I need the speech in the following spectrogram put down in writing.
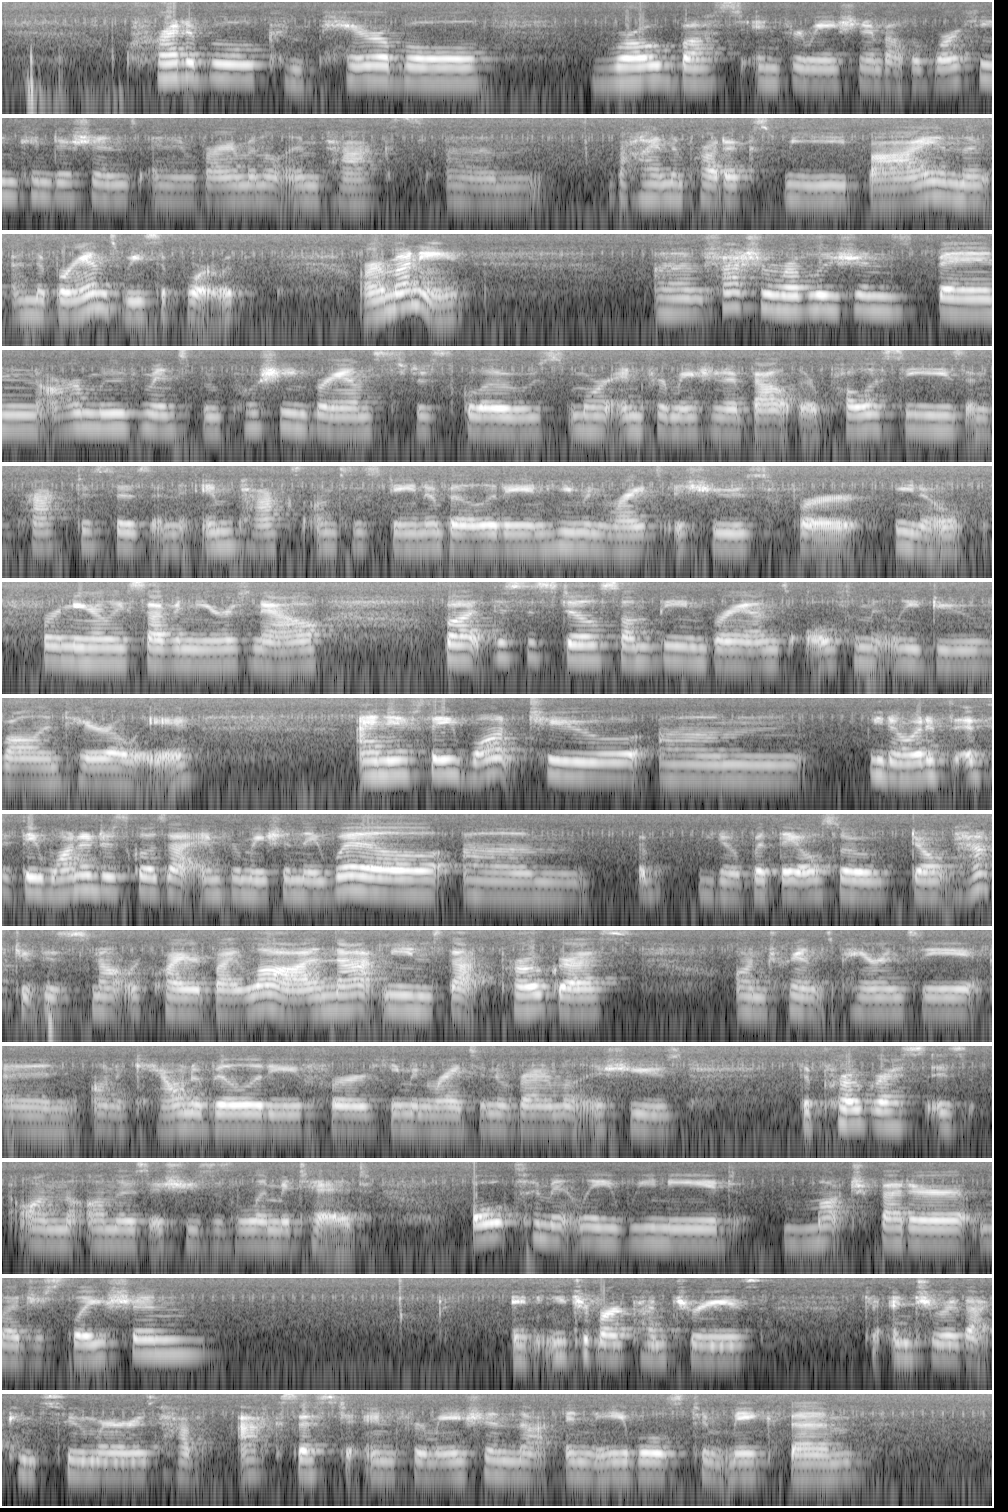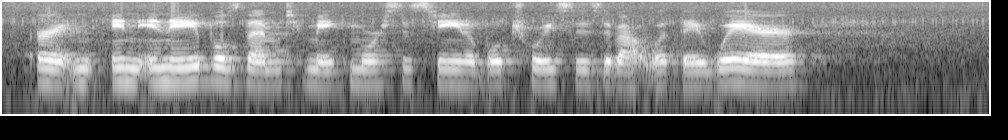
credible, comparable, robust information about the working conditions and environmental impacts um, behind the products we buy and the, and the brands we support with our money. Um, Fashion Revolution's been, our movement's been pushing brands to disclose more information about their policies and practices and impacts on sustainability and human rights issues for, you know, for nearly seven years now. But this is still something brands ultimately do voluntarily. And if they want to, um, you know, if, if they want to disclose that information, they will, um, you know, but they also don't have to because it's not required by law. And that means that progress on transparency and on accountability for human rights and environmental issues, the progress is on the, on those issues is limited. Ultimately, we need much better legislation in each of our countries to ensure that consumers have access to information that enables to make them or en- enables them to make more sustainable choices about what they wear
